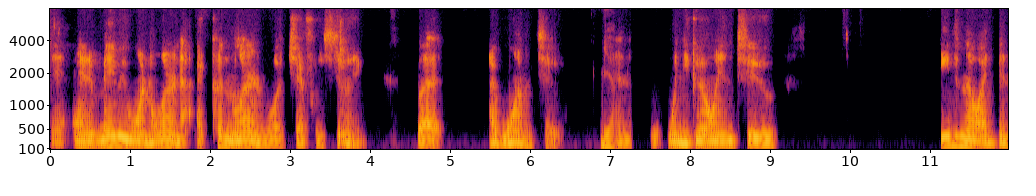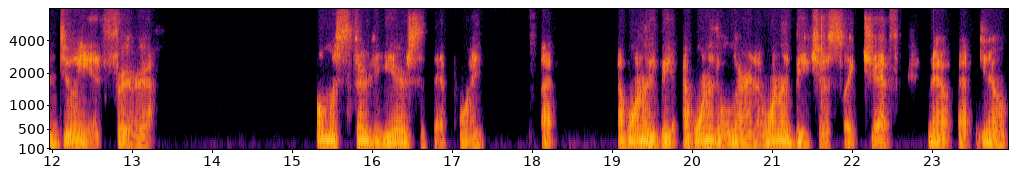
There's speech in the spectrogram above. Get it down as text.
And it made me want to learn. I couldn't learn what Geoff was doing, but I wanted to. Yeah. And when you go into, even though I'd been doing it for almost 30 years at that point, I I wanted to be, I wanted to learn. I wanted to be just like Geoff. Now, uh, you know,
